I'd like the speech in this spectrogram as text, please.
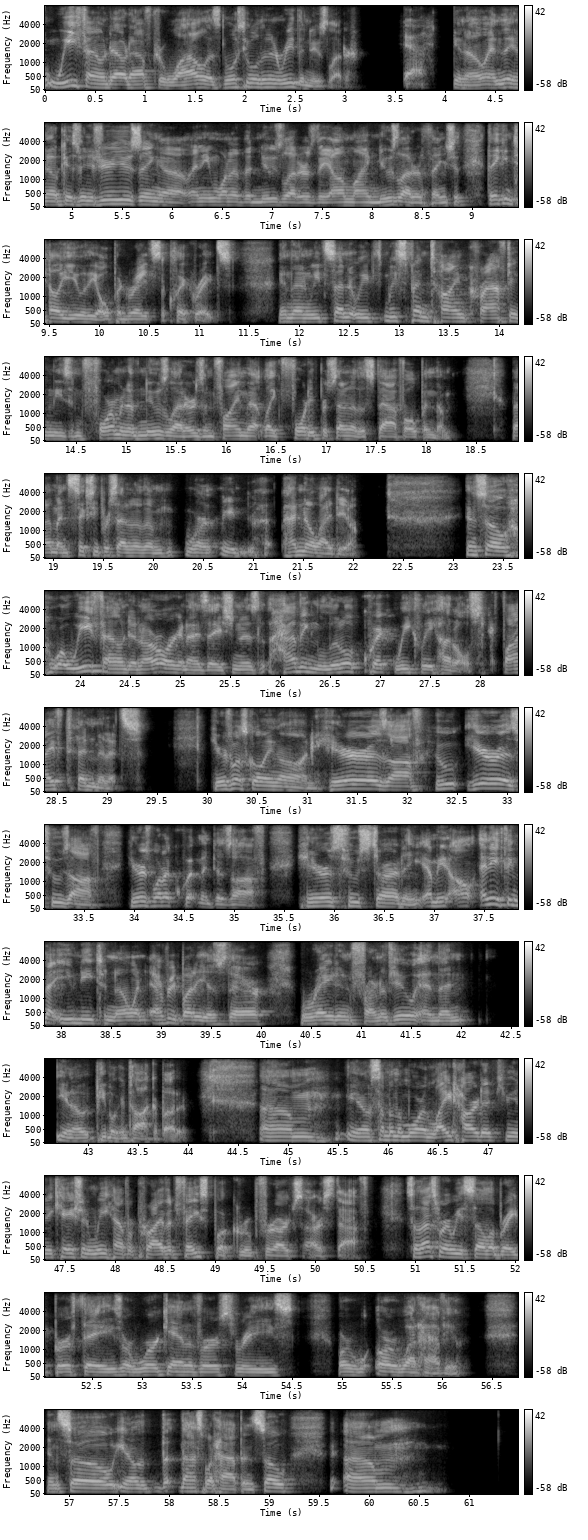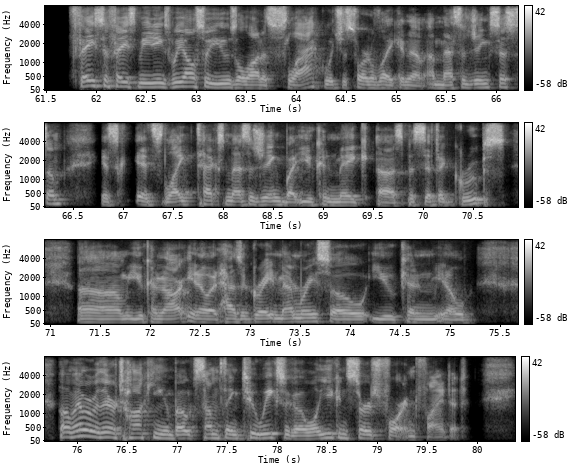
We found out after a while is most people didn't read the newsletter. Yeah. You know, and you know, because if you're using uh, any one of the newsletters, the online newsletter things, they can tell you the open rates, the click rates, and then we'd send we we spend time crafting these informative newsletters and find that like 40% of the staff opened them. That meant 60% of them weren't had no idea. And so, what we found in our organization is having little quick weekly huddles, five ten minutes here's what's going on. Here is off. Who here is who's off. Here's what equipment is off. Here's who's starting. I mean all, anything that you need to know and everybody is there right in front of you and then you know people can talk about it. Um, you know some of the more lighthearted communication we have a private facebook group for our, our staff. So that's where we celebrate birthdays or work anniversaries or or what have you and so, you know, th- that's what happens. So, um, face to face meetings, we also use a lot of Slack, which is sort of like a, a messaging system. It's it's like text messaging, but you can make uh, specific groups. Um, you can, you know, it has a great memory, so you can, you know oh, remember they were talking about something two weeks ago. Well, you can search for it and find it.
